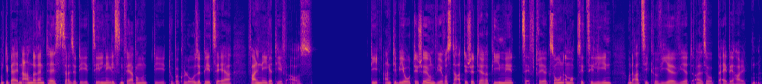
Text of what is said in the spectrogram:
und die beiden anderen Tests, also die Ziel-Nielsen-Färbung und die Tuberkulose-PCR, fallen negativ aus. Die antibiotische und virostatische Therapie mit Ceftriaxon, Amoxicillin und Acyclovir wird also beibehalten.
